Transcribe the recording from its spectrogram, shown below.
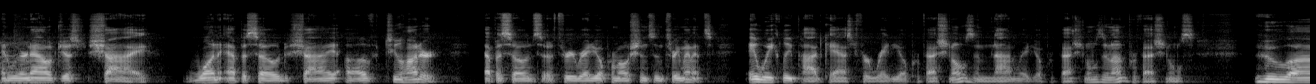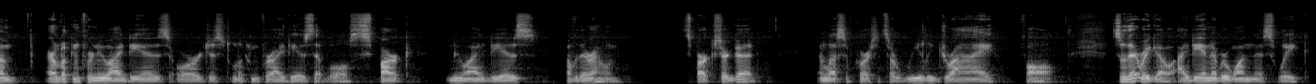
And we're now just shy, one episode shy of 200 episodes of three radio promotions in three minutes, a weekly podcast for radio professionals and non radio professionals and unprofessionals who um, are looking for new ideas or just looking for ideas that will spark new ideas of their own. Sparks are good, unless, of course, it's a really dry fall. So there we go. Idea number one this week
